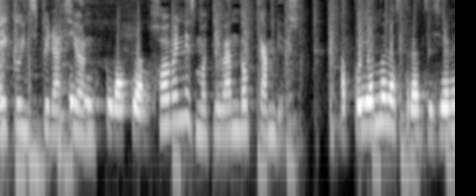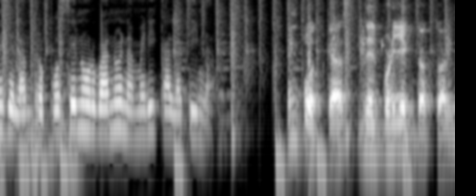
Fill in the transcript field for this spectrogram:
Ecoinspiración. Ecoinspiración. Jóvenes motivando cambios. Apoyando las transiciones del antropoceno urbano en América Latina. Un podcast del proyecto actual.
